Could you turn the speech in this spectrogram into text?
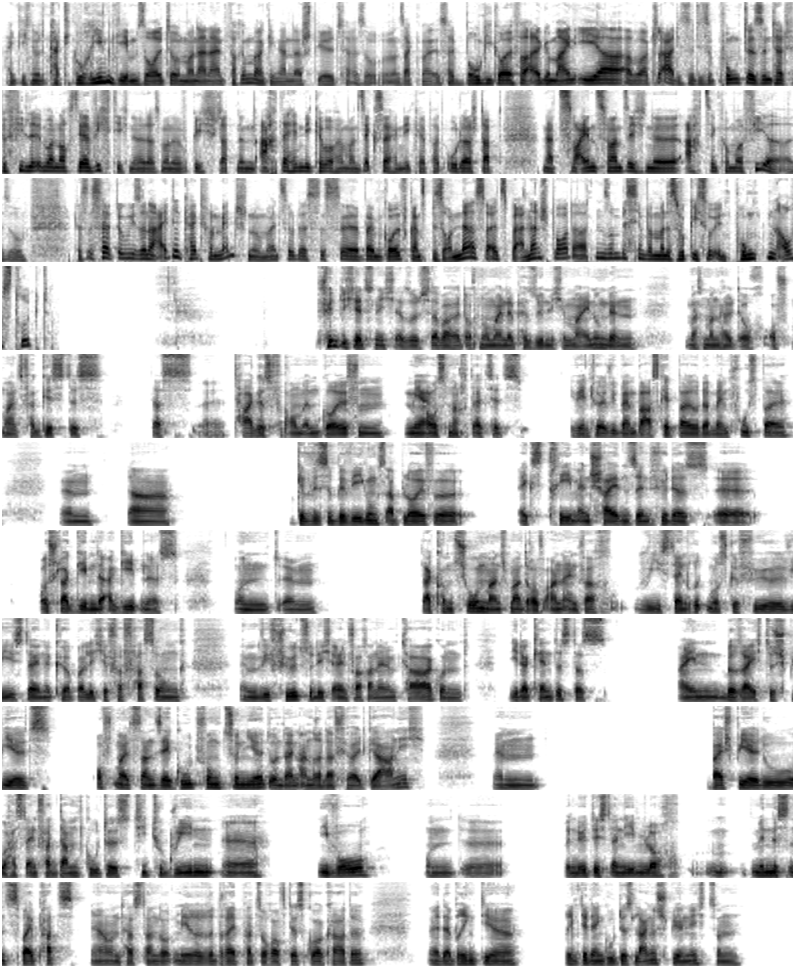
eigentlich nur Kategorien geben sollte und man dann einfach immer gegeneinander spielt. Also man sagt, man ist halt Bogey-Golfer allgemein eher, aber klar, diese, diese Punkte sind halt für viele immer noch sehr wichtig, ne? dass man wirklich statt einem 8er-Handicap auch einmal ein 6er-Handicap hat oder statt einer 22 eine 18,4. Also das ist halt irgendwie so eine Eitelkeit von Menschen. Und meinst du, das ist äh, beim Golf ganz besonders als bei anderen Sportarten so ein bisschen, wenn man das wirklich so in Punkten ausdrückt? Finde ich jetzt nicht. Also ist aber halt auch nur meine persönliche Meinung, denn was man halt auch oftmals vergisst, ist, dass äh, Tagesform im Golfen mehr ausmacht als jetzt eventuell wie beim Basketball oder beim Fußball. Ähm, da gewisse Bewegungsabläufe extrem entscheidend sind für das äh, ausschlaggebende Ergebnis. Und ähm, da kommt es schon manchmal drauf an, einfach, wie ist dein Rhythmusgefühl, wie ist deine körperliche Verfassung, ähm, wie fühlst du dich einfach an einem Tag und jeder kennt es, dass ein Bereich des Spiels oftmals dann sehr gut funktioniert und ein anderer dafür halt gar nicht. Ähm, Beispiel, du hast ein verdammt gutes T2 Green äh, Niveau und äh, benötigst ein Nebenloch mindestens zwei Putts, ja, und hast dann dort mehrere drei Putts auch auf der Scorekarte. Äh, da bringt dir, bringt dir dein gutes langes Spiel nichts. Und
